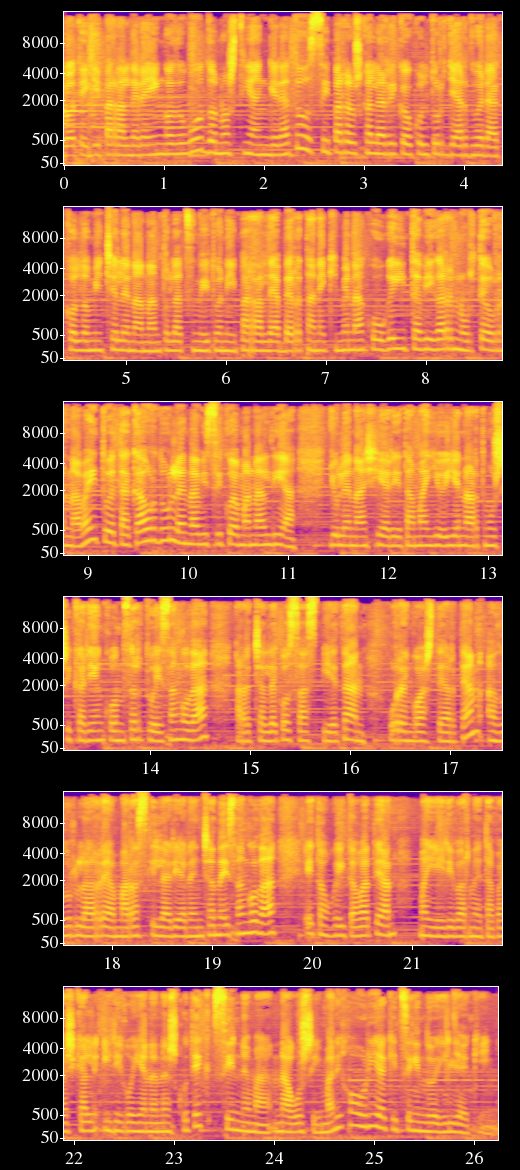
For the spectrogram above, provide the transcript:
Bilbotik iparraldera ingo dugu Donostian geratu Zipar Euskal Herriko kultur jarduera Koldo Michelenan antolatzen dituen iparraldea bertan ekimenako geita bigarren urte urrena baitu eta gaur du lehen biziko emanaldia. Julen Asiari eta Maioien art musikarien kontzertua izango da arratsaldeko zazpietan. Urrengo aste artean adur larrea marrazkilariaren txanda izango da eta hogeita batean Maia Iribarne eta Pascal Irigoienen eskutik zinema nagusi. Marijo Uriak itzegin du egileekin.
